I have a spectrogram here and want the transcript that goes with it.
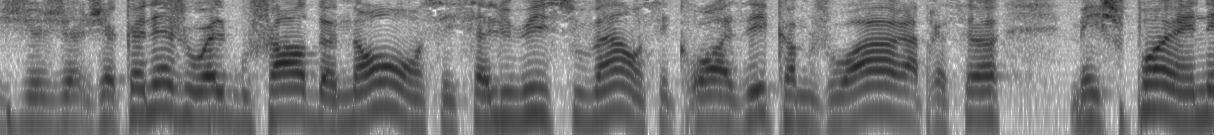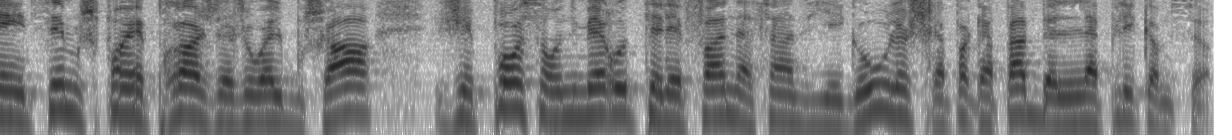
je, connais Joël Bouchard de nom. On s'est salué souvent, on s'est croisés comme joueurs après ça. Mais je suis pas un intime, je suis pas un proche de Joël Bouchard. J'ai pas son numéro de téléphone à San Diego. Là, je serais pas capable de l'appeler comme ça.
